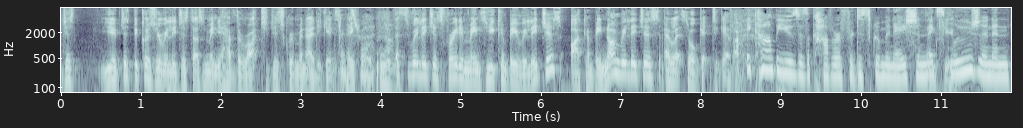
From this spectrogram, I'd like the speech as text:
just. You, just because you're religious doesn't mean you have the right to discriminate against That's people. right. No. That's religious freedom means you can be religious, I can be non-religious, and let's all get together. It can't be used as a cover for discrimination, Thank you. exclusion, and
